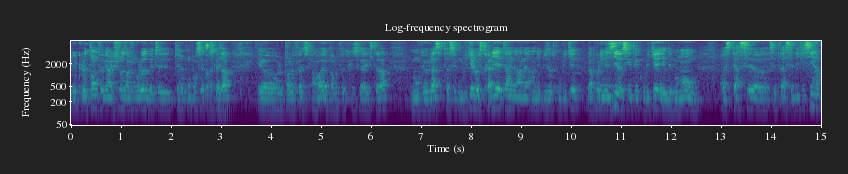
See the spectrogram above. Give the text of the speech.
et que le temps fait bien les choses, un jour ou l'autre, ben, tu es, récompensé par ce que tu as, et euh, par, le fait, enfin, ouais, par le fait que c'est etc. Donc euh, là, c'était assez compliqué. L'Australie a été un, un, épisode compliqué. La Polynésie aussi était compliqué. Il y a eu des moments où euh, c'était assez, c'était assez difficile. Hein.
